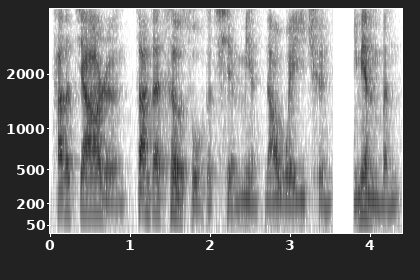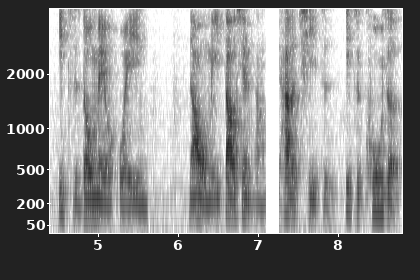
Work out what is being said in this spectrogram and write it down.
他的家人站在厕所的前面，然后围一圈，里面的门一直都没有回应。然后我们一到现场，他的妻子一直哭着，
